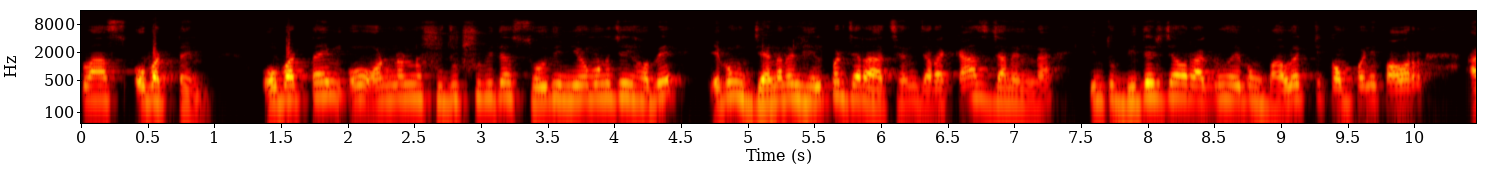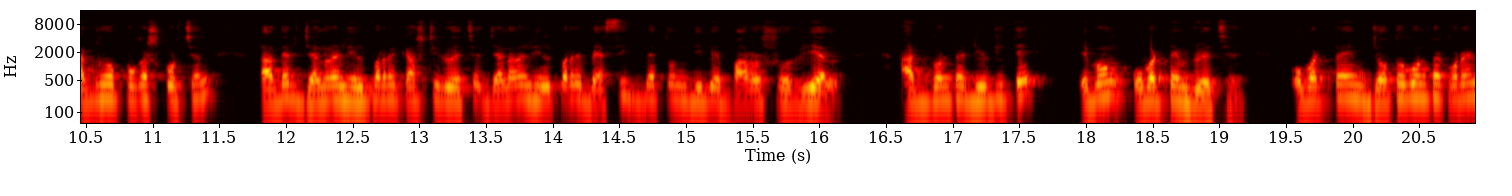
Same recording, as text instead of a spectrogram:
প্লাস ওভারটাইম ওভারটাইম ও অন্যান্য সুযোগ সুবিধা সৌদি নিয়ম অনুযায়ী হবে এবং জেনারেল হেল্পার যারা আছেন, যারা কাজ জানেন না, কিন্তু বিদেশ যাওয়ার আগ্রহ এবং ভালো একটি কোম্পানি পাওয়ার আগ্রহ প্রকাশ করছেন, তাদের জেনারেল হেল্পারের কাজটি রয়েছে। জেনারেল হেল্পারের বেসিক বেতন দিবে বারোশো রিয়াল। আট ঘণ্টা ডিউটিতে এবং ওভারটাইম রয়েছে। ওভারটাইম যত ঘণ্টা করেন,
